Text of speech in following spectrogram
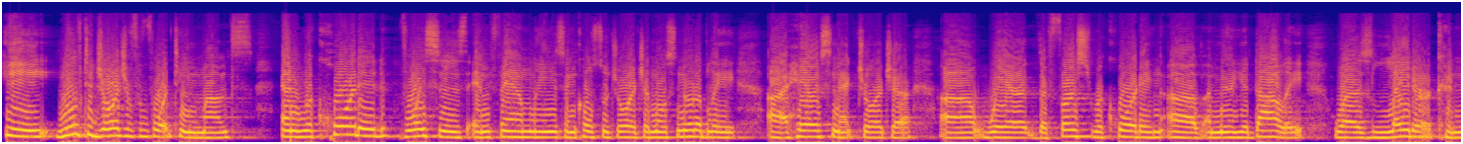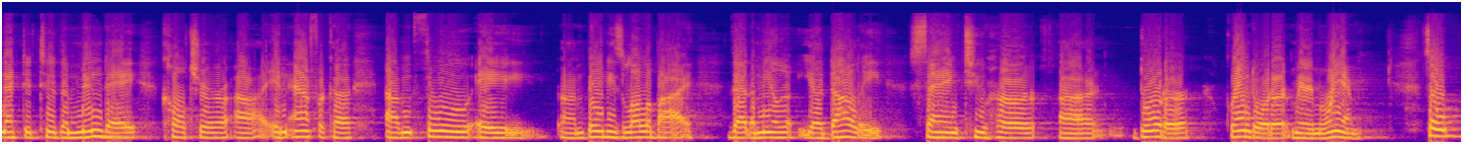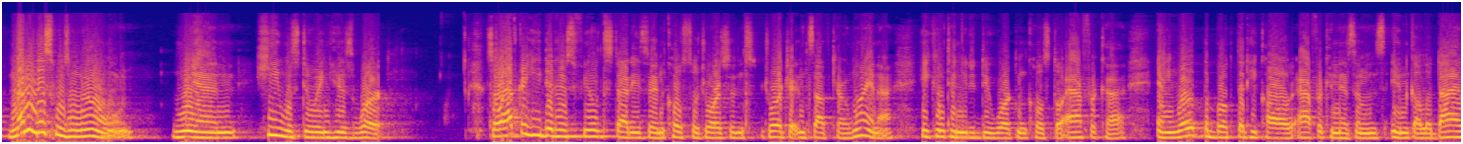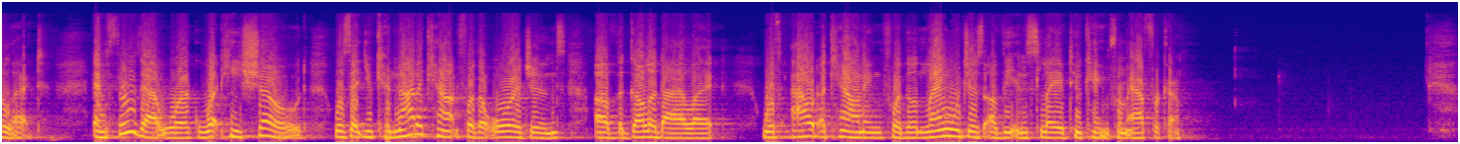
He moved to Georgia for 14 months and recorded voices and families in coastal Georgia, most notably uh, Harris Neck, Georgia, uh, where the first recording of Amelia Dawley was later connected to the Mende culture uh, in Africa um, through a um, baby's lullaby that Amelia Dawley sang to her uh, daughter, granddaughter, Mary Moran. So none of this was known when he was doing his work. So after he did his field studies in coastal Georgia, Georgia and South Carolina, he continued to do work in coastal Africa and wrote the book that he called Africanisms in Gullah Dialect. And through that work, what he showed was that you cannot account for the origins of the Gullah dialect without accounting for the languages of the enslaved who came from Africa.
